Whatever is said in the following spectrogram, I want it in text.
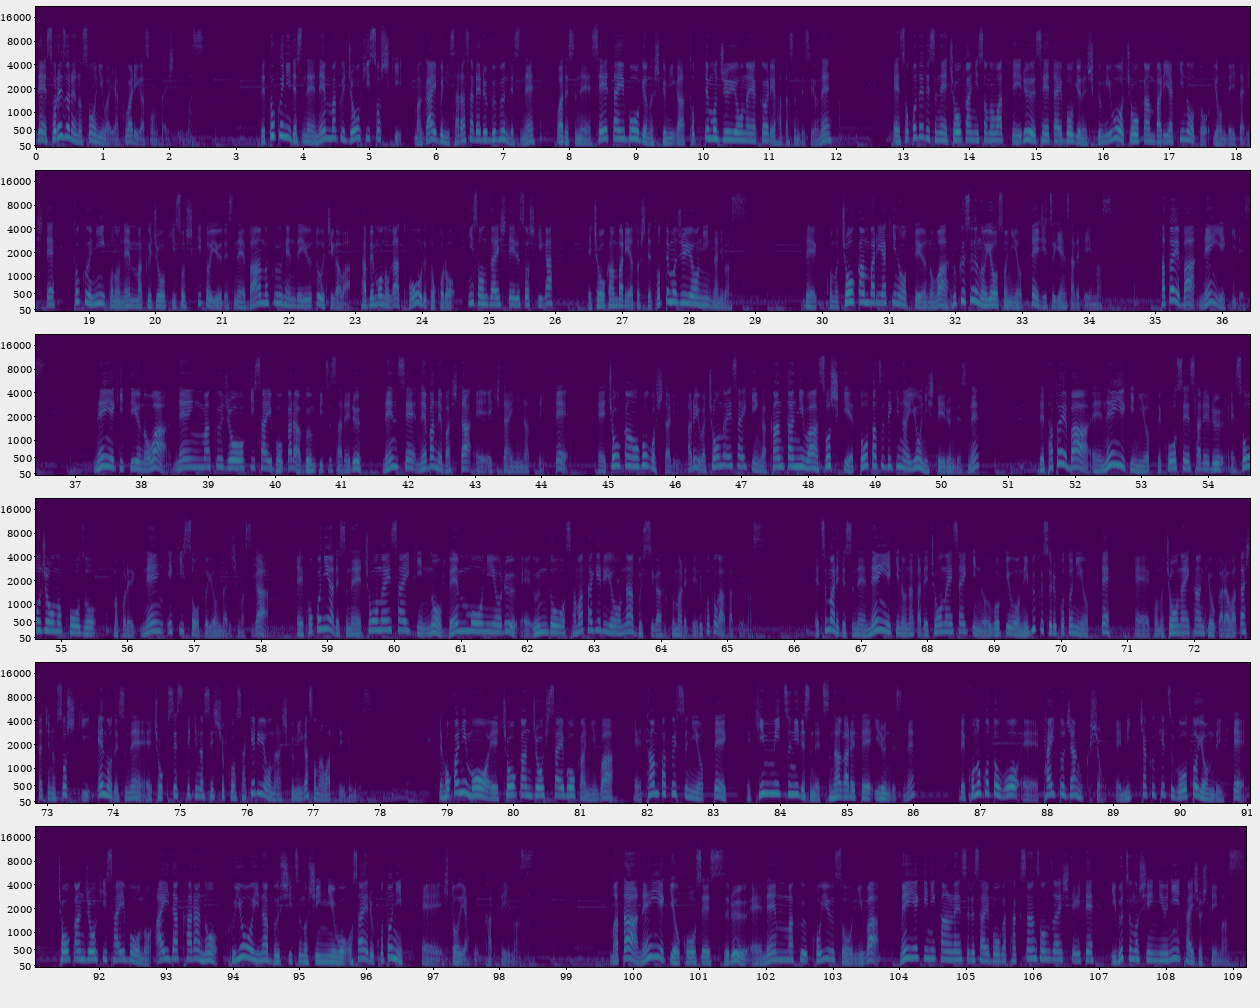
でそれぞれの層には役割が存在しています。で特にですね粘膜上皮組織、まあ、外部にさらされる部分ですねはですね生体防御の仕組みがとっても重要な役割を果たすんですよね。えそこでですね腸管に備わっている生体防御の仕組みを腸管バリア機能と呼んでいたりして特にこの粘膜上皮組織というですねバームクーヘンでいうと内側食べ物が通るところに存在している組織が腸管バリアとしてとっても重要になります。でこの腸管バリア機能っていうのは複数の要素によって実現されています。例えば粘液です。粘液っていうのは粘膜上皮細胞から分泌される粘性ネバネバした、え、液体になっていて、え、腸管を保護したりあるいは腸内細菌が簡単には組織へ到達できないようにしているんですね。で例えば、え、粘液によって構成される、え層状の構造、まあ、これ粘液層と呼んだりしますが、えここにはですね腸内細菌の便毛による、え運動を妨げるような物質が含まれていることが分かっています。えつまりですね粘液の中で腸内細菌の動きを鈍くすることによって、えー、この腸内環境から私たちの組織へのですね直接的な接触を避けるような仕組みが備わっているんです。で他にも、えー、腸管上皮細胞間には、えー、タンパク質によって緊密にですねつながれているんですね。でこのことを、えー、タイトジャンクション、えー、密着結合と呼んでいて腸管上皮細胞の間からの不用意な物質の侵入を抑えることに、えー、一役買っています。また粘液を構成する、えー、粘膜固有層には免疫に関連する細胞がたくさん存在していて異物の侵入に対処しています。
